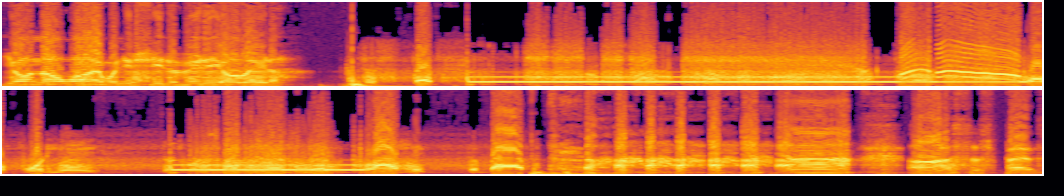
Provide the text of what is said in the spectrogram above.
You'll know why when you see the video later. Just that's. 148. This mic is working great. Classic. The BAP. ah, suspense.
